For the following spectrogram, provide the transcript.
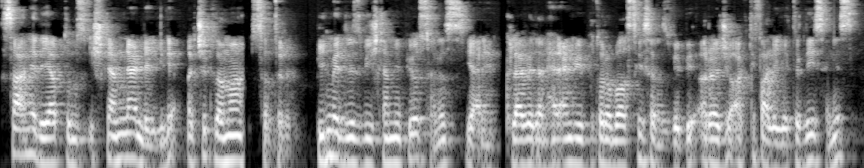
sahnede yaptığımız işlemlerle ilgili açıklama satırı. Bilmediğiniz bir işlem yapıyorsanız yani klavyeden herhangi bir butona bastıysanız ve bir aracı aktif hale getirdiyseniz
